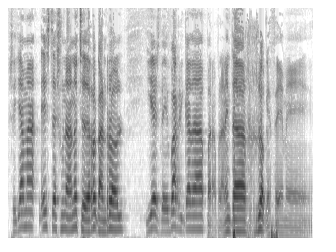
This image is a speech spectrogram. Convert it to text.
Se llama Esta es una noche de rock and roll y es de Barricada para Planeta Rock FM.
